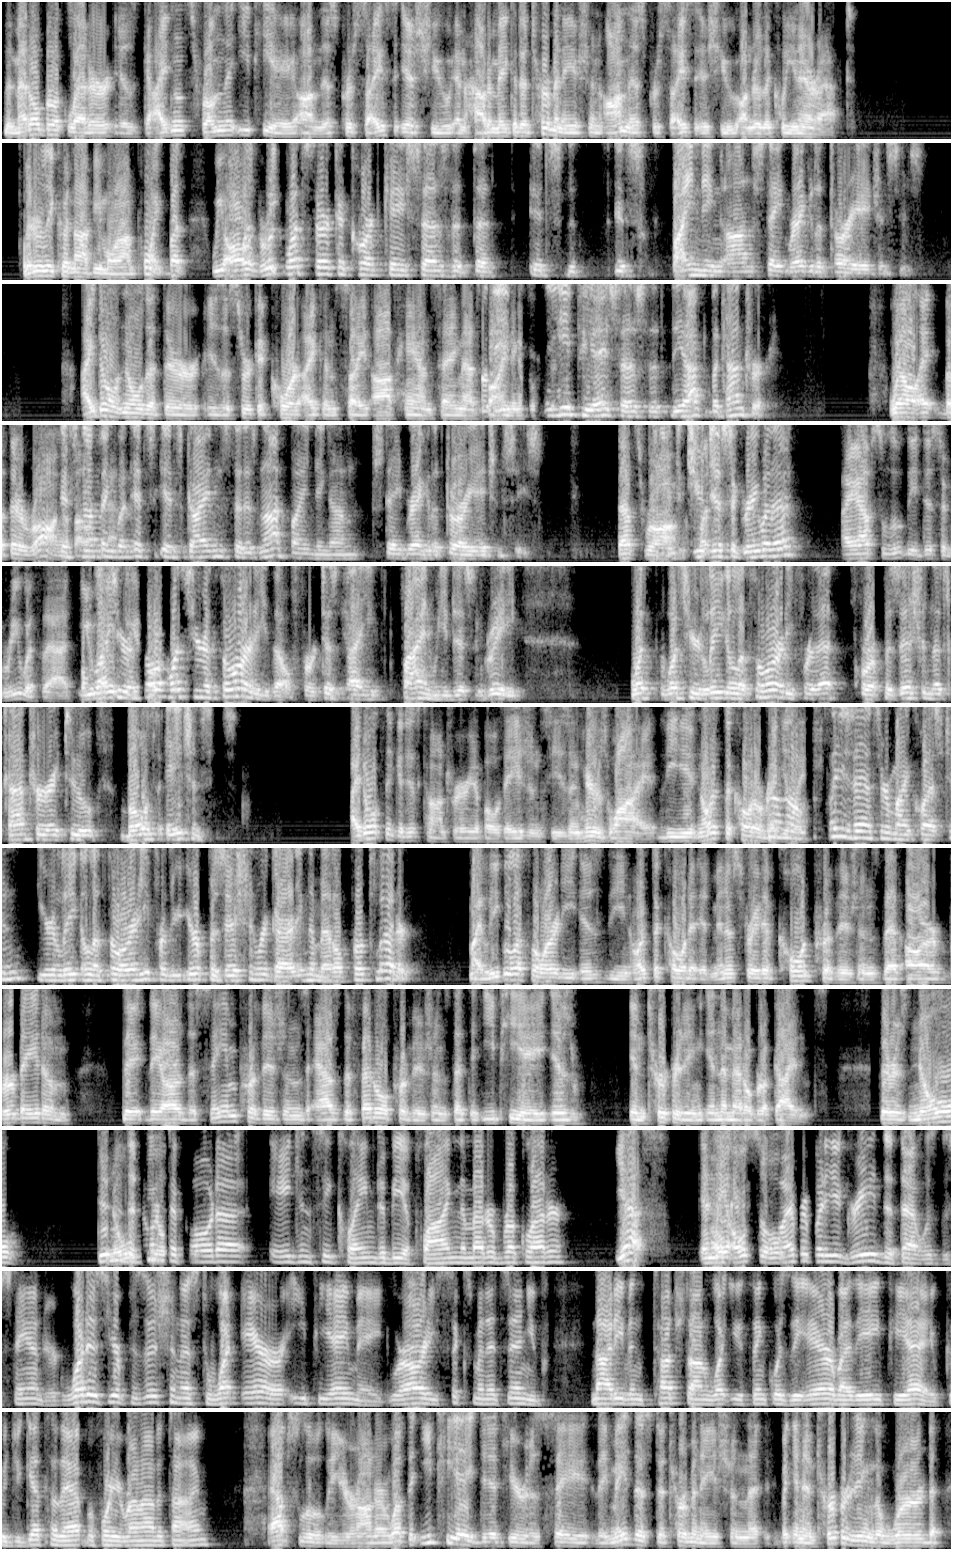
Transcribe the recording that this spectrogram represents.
The Meadowbrook letter is guidance from the EPA on this precise issue and how to make a determination on this precise issue under the Clean Air Act. Literally could not be more on point, but we all agree. What circuit court case says that that it's it's binding on state regulatory agencies? I don't know that there is a circuit court I can cite offhand saying that's binding. The EPA says that the, the contrary. Well, but they're wrong It's nothing but, it's, it's guidance that is not binding on state regulatory agencies. That's wrong. Do you disagree with that? I absolutely disagree with that. What's your, what's your authority though for, just, I, fine, when you disagree. What, what's your legal authority for that, for a position that's contrary to both agencies? I don't think it is contrary to both agencies, and here's why. The North Dakota regulation. please answer my question, your legal authority for the, your position regarding the Meadowbrook letter. My legal authority is the North Dakota Administrative Code provisions that are verbatim. They, they are the same provisions as the federal provisions that the EPA is interpreting in the Meadowbrook guidance. There is no, Didn't No the. North Dakota agency claim to be applying the Meadowbrook letter? yes. And they also, So everybody agreed that that was the standard. What is your position as to what error EPA made? We're already six minutes in. You've not even touched on what you think was the error by the EPA. Could you get to that before you run out of time? Absolutely, Your Honor. What the EPA did here is say they made this determination that in interpreting the word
